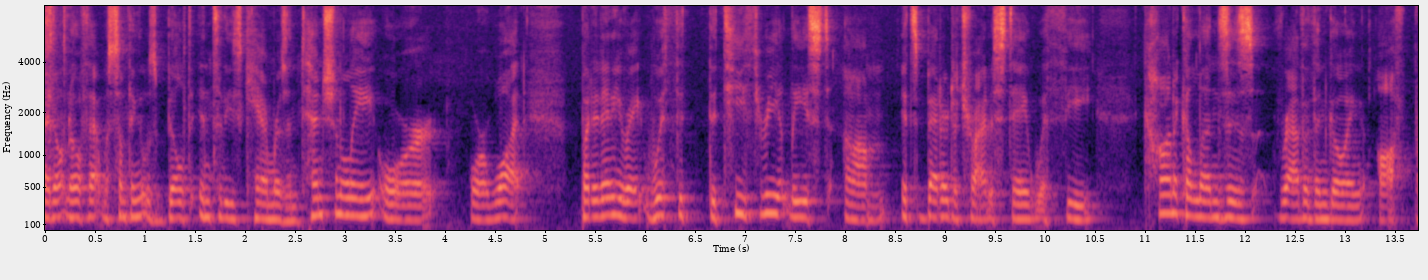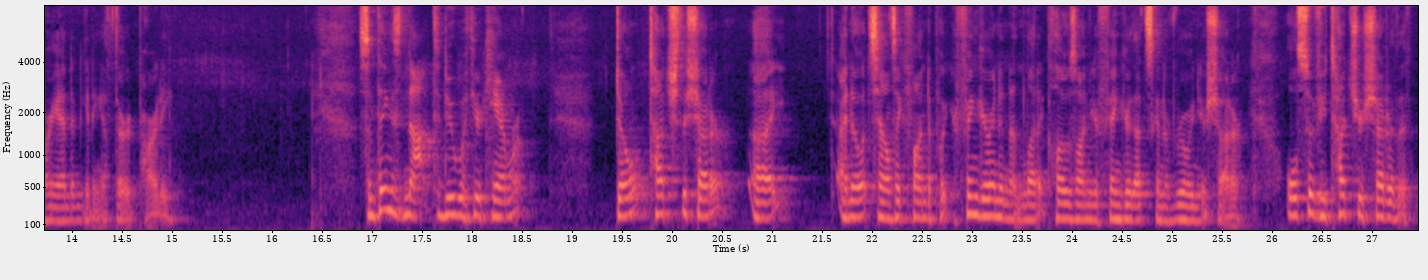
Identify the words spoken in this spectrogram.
I don't know if that was something that was built into these cameras intentionally or, or what. But at any rate, with the, the T3 at least, um, it's better to try to stay with the Konica lenses rather than going off brand and getting a third party. Some things not to do with your camera. Don't touch the shutter. Uh, I know it sounds like fun to put your finger in it and let it close on your finger. That's going to ruin your shutter. Also, if you touch your shutter, the,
